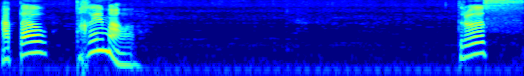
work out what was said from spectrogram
atau très mal. Terus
